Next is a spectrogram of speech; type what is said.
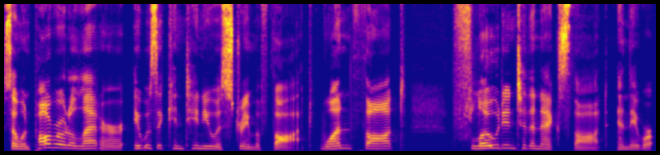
So when Paul wrote a letter, it was a continuous stream of thought. One thought flowed into the next thought, and they were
